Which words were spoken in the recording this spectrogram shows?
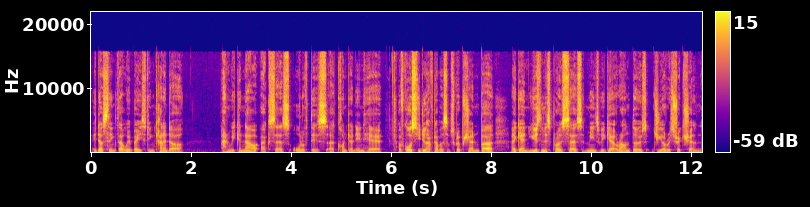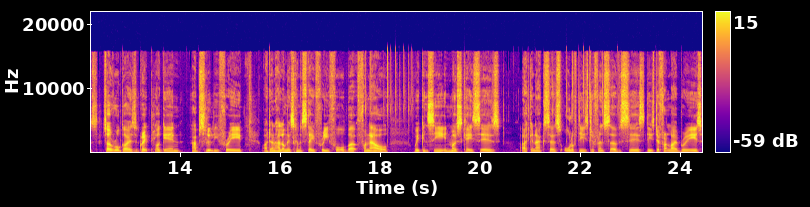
it does think that we're based in Canada and we can now access all of this uh, content in here. Of course, you do have to have a subscription, but again, using this process means we get around those geo restrictions. So overall, guys, a great plugin, absolutely free. I don't know how long it's going to stay free for, but for now, we can see in most cases, I can access all of these different services, these different libraries,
